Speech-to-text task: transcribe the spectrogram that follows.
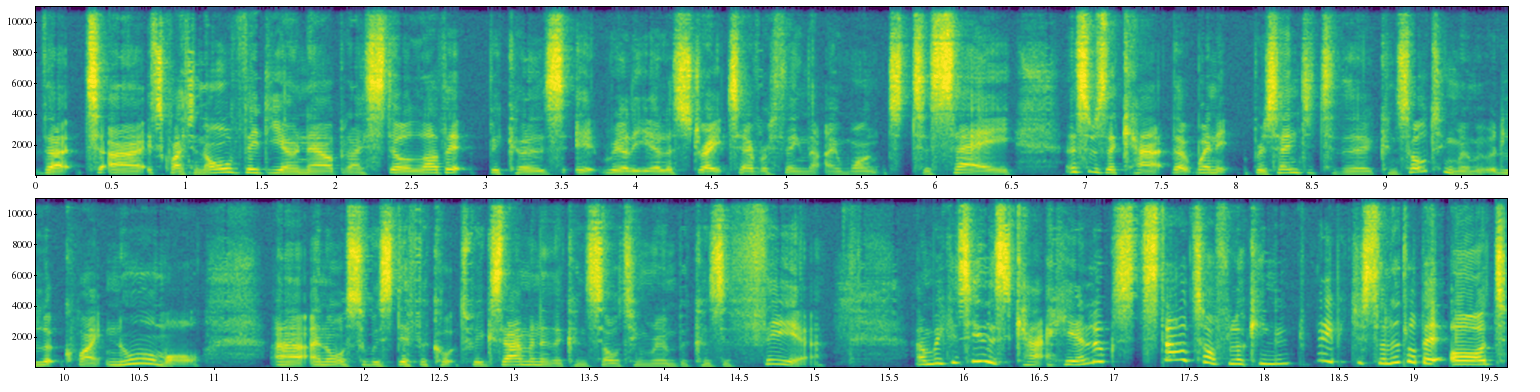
that uh, it's quite an old video now, but I still love it because it really illustrates everything that I want to say. This was a cat that, when it presented to the consulting room, it would look quite normal uh, and also was difficult to examine in the consulting room because of fear. And we can see this cat here looks starts off looking maybe just a little bit odd.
